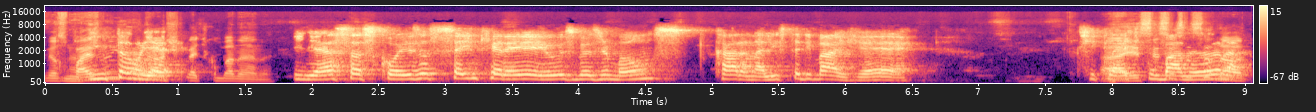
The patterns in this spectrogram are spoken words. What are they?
Meus pais então, não iam é, chiclete com banana. E essas coisas, sem querer, eu e os meus irmãos, cara, na lista de Bagé, chiclete ah, com é banana.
